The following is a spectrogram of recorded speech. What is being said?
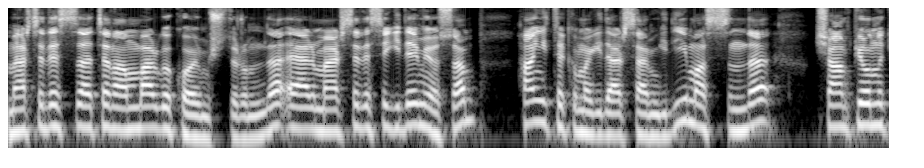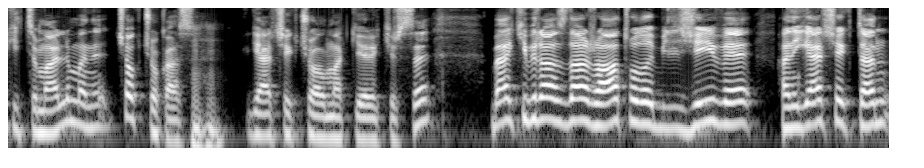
Mercedes zaten ambargo koymuş durumda. Eğer Mercedes'e gidemiyorsam hangi takıma gidersem gideyim aslında şampiyonluk ihtimalim hani çok çok az. Gerçekçi olmak gerekirse. Belki biraz daha rahat olabileceği ve hani gerçekten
